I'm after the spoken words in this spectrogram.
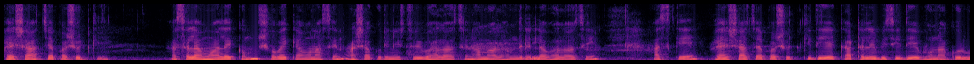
ফেসা চাপা শুটকি। আসসালামু আলাইকুম, সবাই কেমন আছেন? আশা করি নিশ্চয়ই ভালো আছেন। আমি আলহামদুলিল্লাহ ভালো আছি। আজকে ফ্যাসা চাপা, শুটকি দিয়ে কাঁঠালের বিচি দিয়ে ভুনা করব।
